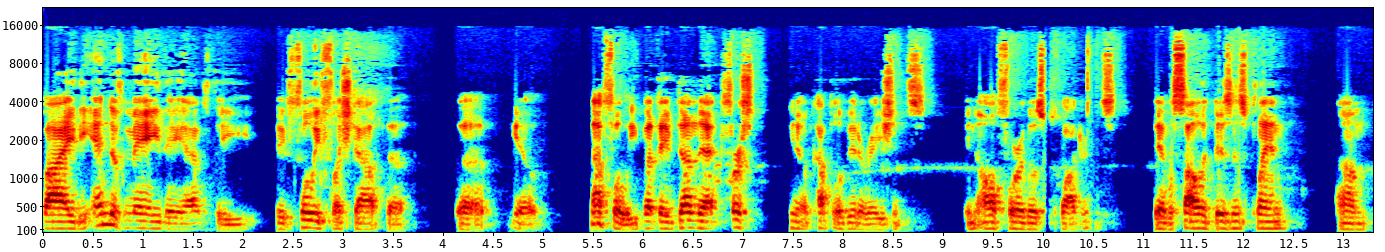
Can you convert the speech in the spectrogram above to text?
by the end of May, they have the, they fully fleshed out the, the, you know, not fully, but they've done that first, you know, couple of iterations in all four of those quadrants. They have a solid business plan. Um,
